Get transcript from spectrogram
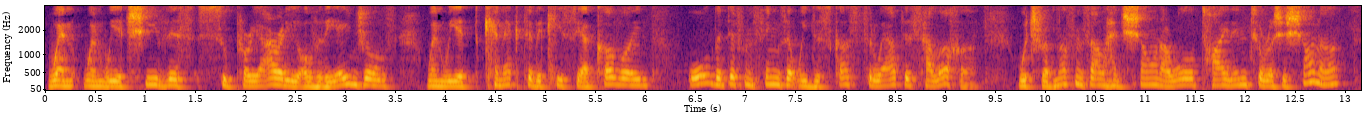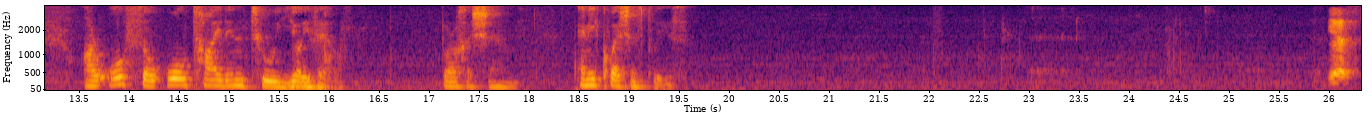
when when we achieve this superiority over the angels, when we connect to the kisya kavod, all the different things that we discussed throughout this halacha, which Rav Nosson Zal had shown are all tied into Rosh Hashanah, are also all tied into Yovel. Baruch Hashem. Any questions, please? Yes.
